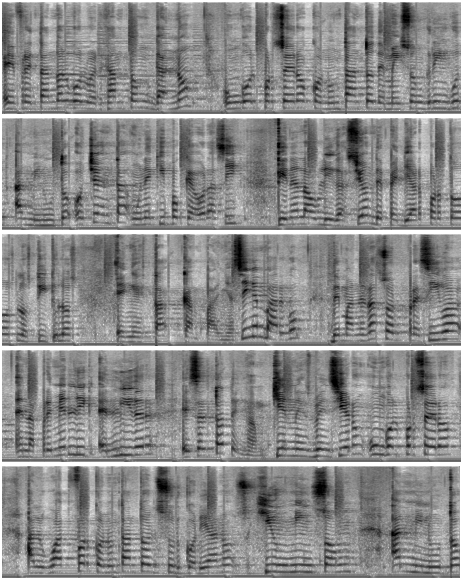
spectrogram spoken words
enfrentando al Wolverhampton ganó un gol por cero con un tanto de Mason Greenwood al minuto 80, un equipo que ahora sí tiene la obligación de pelear por todos los títulos en esta campaña. Sin embargo, de manera sorpresiva en la Premier League el líder es el Tottenham, quienes vencieron un gol por cero al Watford con un tanto del surcoreano Hyun Min Song al minuto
